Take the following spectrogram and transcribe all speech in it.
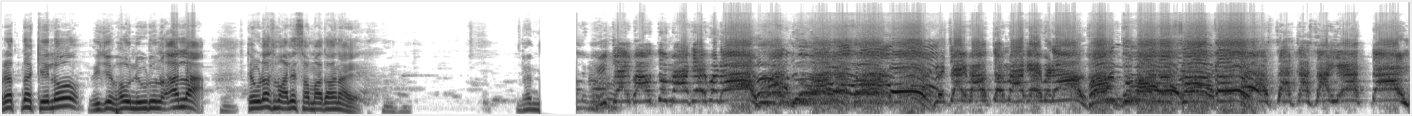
प्रयत्न केलो विजय भाऊ निवडून आला तेवढाच मला समाधान आहे. विजय भाव तुम आगे बढ़ो! हम तुम्हारे साथ हैं। विजय भाव तुम आगे बढ़ो! हम तुम्हारे साथ हैं। ऐसा कसा येत नाही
